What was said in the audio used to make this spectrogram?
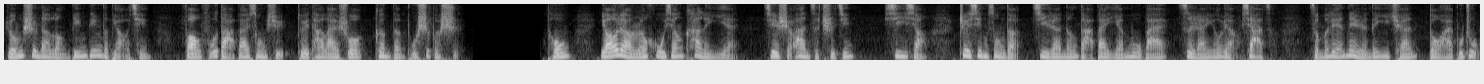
仍是那冷冰冰的表情，仿佛打败宋旭对他来说根本不是个事。童瑶两人互相看了一眼，皆是暗自吃惊，心想：这姓宋的既然能打败严慕白，自然有两下子，怎么连那人的一拳都挨不住？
